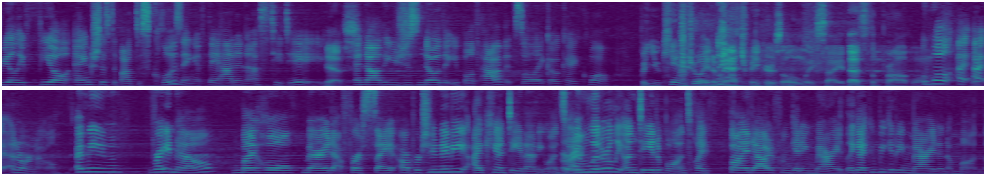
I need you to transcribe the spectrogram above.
really feel anxious about disclosing if they had an STD. Yes. And now that you just know that you both have it, so like, okay, cool. But you can't join a matchmakers only site. That's the problem. Well, I, I, I don't know. I mean, right now, my whole married at first sight opportunity, I can't date anyone. So All right. I'm literally undateable until I find out if I'm getting married. Like I could be getting married in a month.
